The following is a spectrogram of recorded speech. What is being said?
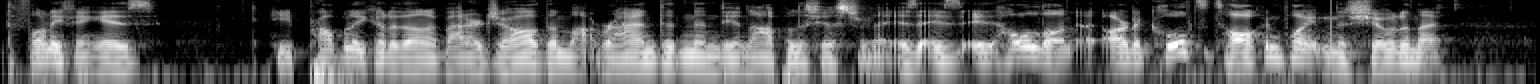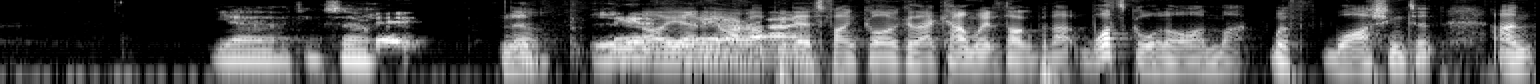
the funny thing is, he probably could have done a better job than Matt Ryan did in Indianapolis yesterday. Is is, is hold on? Are the Colts a talking point in the show tonight? Yeah, I think so. Okay. No. Later, oh yeah, they are happy. This, thank God, because I can't wait to talk about that. What's going on, man, with Washington and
